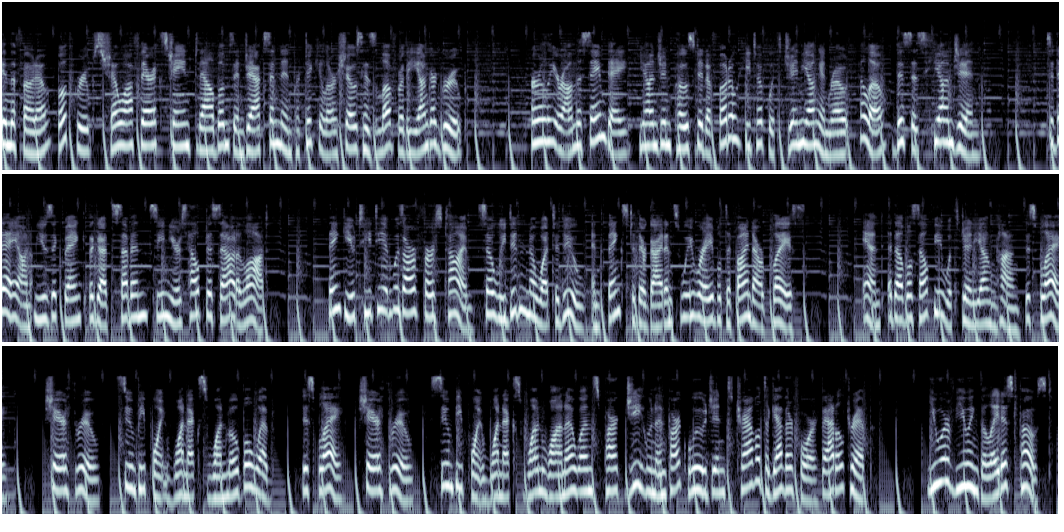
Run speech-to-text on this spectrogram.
In the photo, both groups show off their exchanged albums and Jackson in particular shows his love for the younger group. Earlier on the same day, Hyunjin posted a photo he took with Jin Young and wrote, Hello, this is Hyunjin. Today on Music Bank, the GOT7 seniors helped us out a lot. Thank you TT it was our first time, so we didn't know what to do, and thanks to their guidance we were able to find our place. And, a double selfie with Jin Young hyung, display. Sharethrough, Soompi.1x1 mobile web. Display. Sharethrough. Soompi.1x1 Wanna One's Park Jihoon and Park Woojin to travel together for battle trip. You are viewing the latest post.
